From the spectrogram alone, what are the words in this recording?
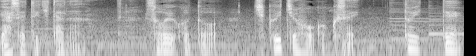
痩せてきただのそういうことを逐一報告せい。と言って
